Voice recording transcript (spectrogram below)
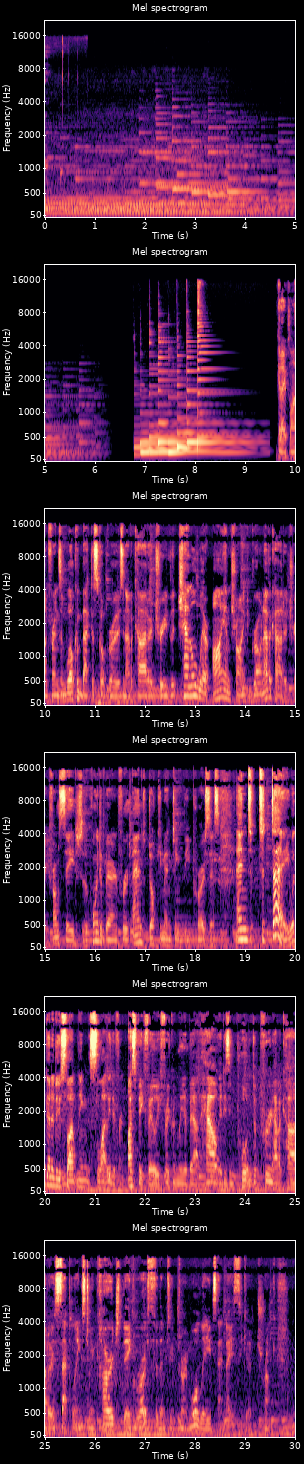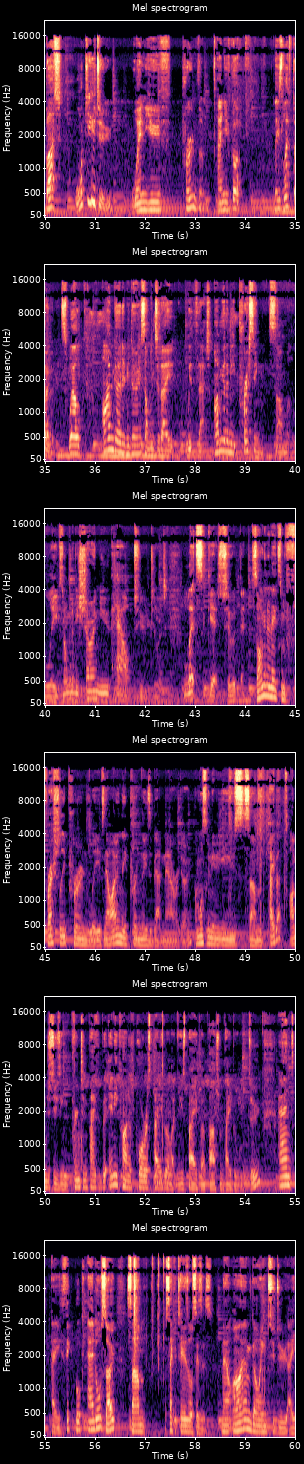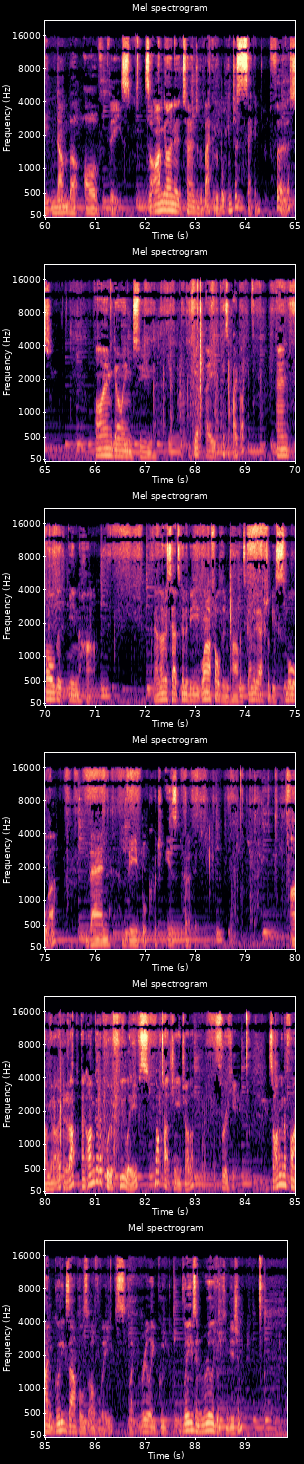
G'day plant friends and welcome back to Scott Grows an Avocado Tree, the channel where I am trying to grow an avocado tree from seed to the point of bearing fruit and documenting the process. And today we're going to do something slightly different. I speak fairly frequently about how it is important to prune avocado saplings to encourage their growth for them to grow more leaves and a thicker trunk. But what do you do when you've pruned them and you've got these leftover bits? Well, I'm going to be doing something today with that. I'm going to be pressing some leaves and I'm going to be showing you how to do it. Let's get to it then. So I'm going to need some freshly pruned leaves. Now I only pruned these about an hour ago. I'm also going to use some paper. I'm just using printing paper, but any kind of porous paper like newspaper, parchment paper will do. And a thick book and also some secateurs or scissors. Now I am going to do a number of these. So I'm going to turn to the back of the book in just a second. But first, I'm going to get a piece of paper and fold it in half. Now notice how it's going to be, when I fold it in half, it's going to actually be smaller than the book, which is perfect. I'm going to open it up and I'm going to put a few leaves, not touching each other, through here. So I'm going to find good examples of leaves, like really good leaves in really good condition.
